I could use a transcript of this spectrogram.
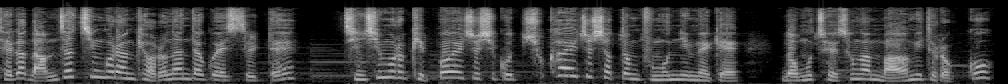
제가 남자친구랑 결혼한다고 했을 때 진심으로 기뻐해 주시고 축하해 주셨던 부모님에게 너무 죄송한 마음이 들었고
